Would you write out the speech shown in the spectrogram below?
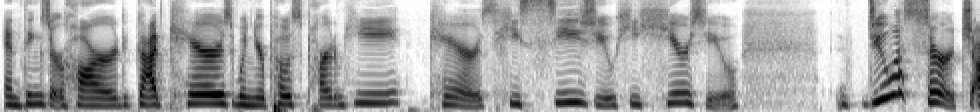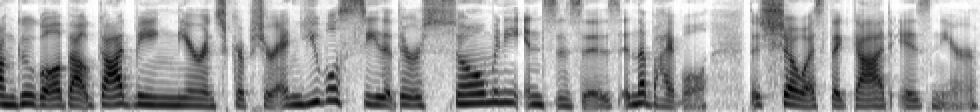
and things are hard. God cares when you're postpartum. He cares. He sees you, He hears you. Do a search on Google about God being near in scripture, and you will see that there are so many instances in the Bible that show us that God is near.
